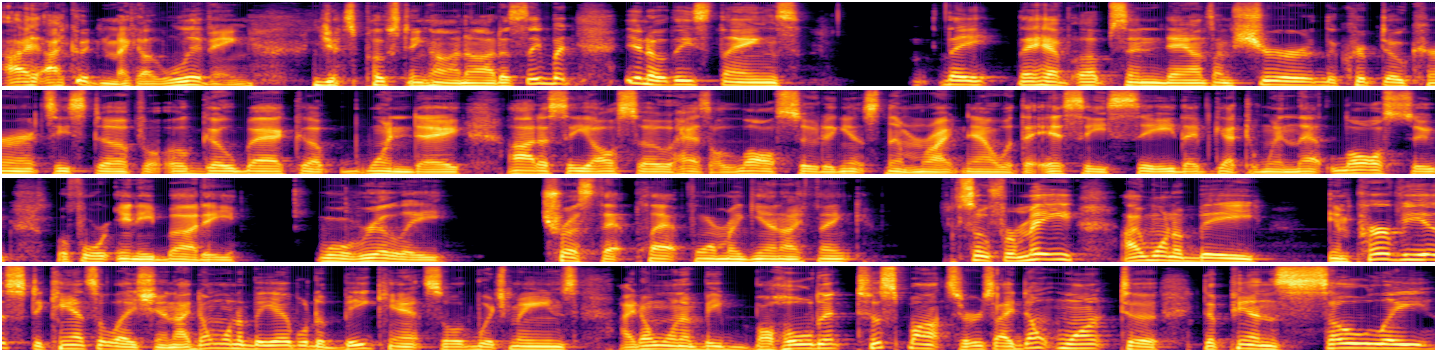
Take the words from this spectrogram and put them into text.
I, I couldn't make a living just posting on Odysee, but you know these things they they have ups and downs. I'm sure the cryptocurrency stuff will, will, go back up one day. Odysee also has a lawsuit against them right now with the SEC. They've got to win that lawsuit before anybody will really trust that platform again, I think. So for me, I want to be impervious to cancellation. I don't want to be able to be canceled, which means I don't want to be beholden to sponsors. I don't want to depend solely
